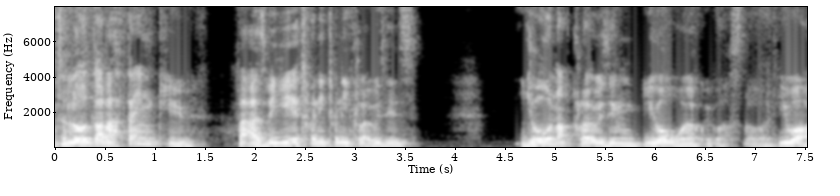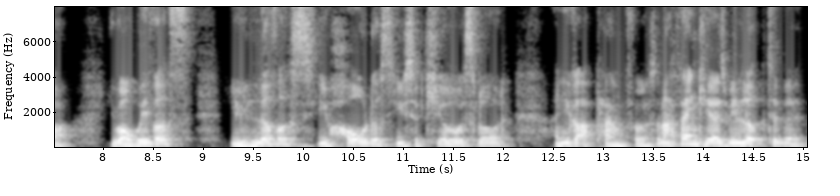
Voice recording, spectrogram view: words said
So, Lord God, I thank you that as the year 2020 closes, you're not closing your work with us, Lord. You are, you are with us. You love us. You hold us. You secure us, Lord. And you got a plan for us. And I thank you as we look to the,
